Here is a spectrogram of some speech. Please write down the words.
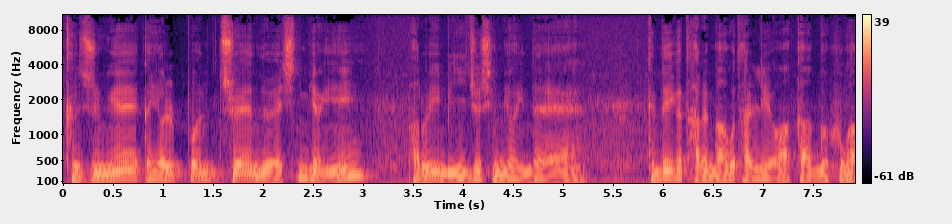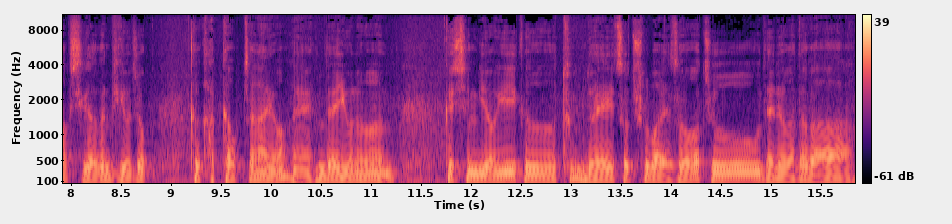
그 중에 그 10번째 뇌신경이 바로 이 미주신경인데, 근데 이거 다른 거하고 달리요. 아까 그 후각 시각은 비교적 그 가까웠잖아요. 네, 근데 이거는 그 신경이 그 뇌에서 출발해서 쭉 내려가다가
